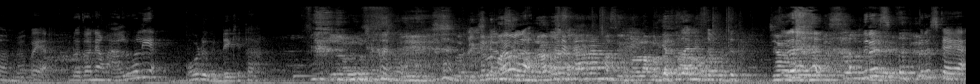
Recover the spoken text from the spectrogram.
tahun berapa ya? Dua tahun yang lalu kali ya? Oh udah gede kita. Ya, ih, lu pikir lu masih umur berapa sekarang? Masih 08 Gak usah tahun. disebut Jangan terus kesel terus, kayak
